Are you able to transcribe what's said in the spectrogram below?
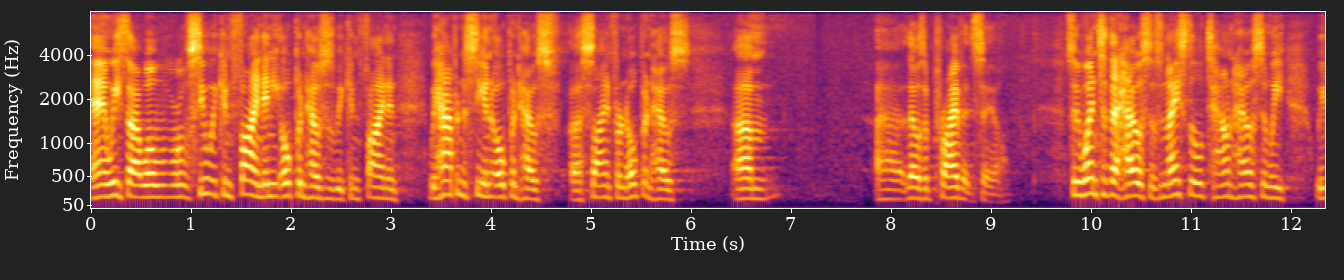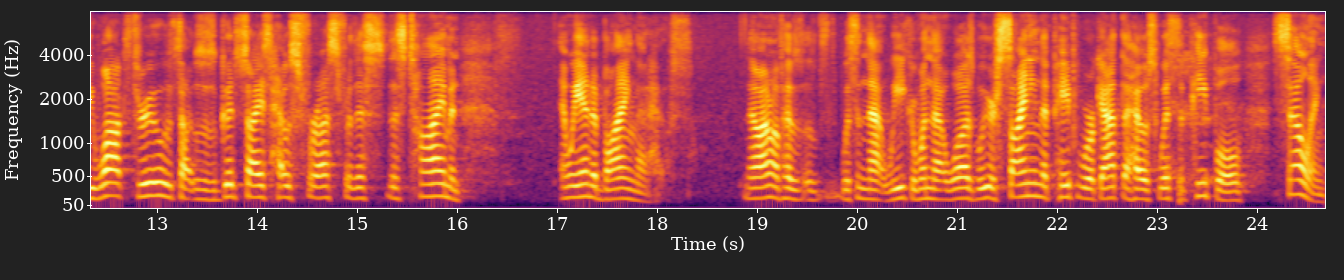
And we thought, well, we'll see what we can find, any open houses we can find. And we happened to see an open house, a sign for an open house um, uh, that was a private sale. So we went to the house. It was a nice little townhouse, and we, we walked through. We thought it was a good sized house for us for this, this time, and, and we ended up buying that house. Now, I don't know if it was within that week or when that was, but we were signing the paperwork at the house with the people selling.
